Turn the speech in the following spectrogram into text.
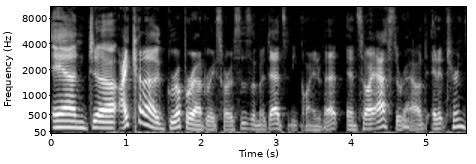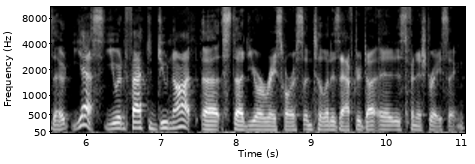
and uh, I kind of grew up around racehorses, and my dad's an equine vet, and so I asked around, and it turns out, yes, you in fact do not uh, stud your racehorse until it is after do- it is finished racing.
